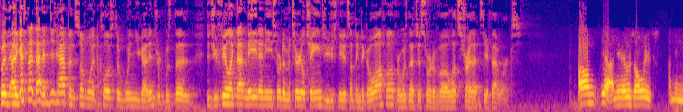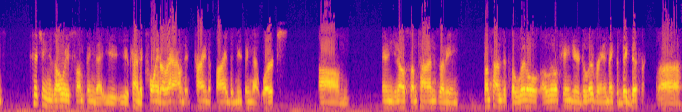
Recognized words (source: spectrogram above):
But I guess that that did happen somewhat close to when you got injured. Was the did you feel like that made any sort of material change? You just needed something to go off of, or was that just sort of a, let's try that and see if that works? Um, yeah, I mean, it was always. I mean, pitching is always something that you you're kind of toying around and trying to find the new thing that works. Um, and you know, sometimes I mean, sometimes it's a little a little change in your delivery and it makes a big difference. Uh,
